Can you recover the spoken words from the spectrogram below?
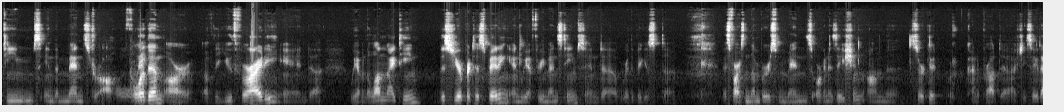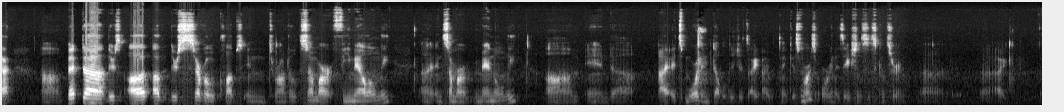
teams in the men's draw. Holy. Four of them are of the youth variety, and uh, we have an alumni team this year participating, and we have three men's teams, and uh, we're the biggest, uh, as far as numbers, men's organization on the circuit. We're kind of proud to actually say that. Uh, but uh, there's uh, uh, there's several clubs in Toronto. Some are female only, uh, and some are men only. Um, and uh, I, it's more than double digits, I, I would think, as far as organizations is concerned. Uh, uh, I,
